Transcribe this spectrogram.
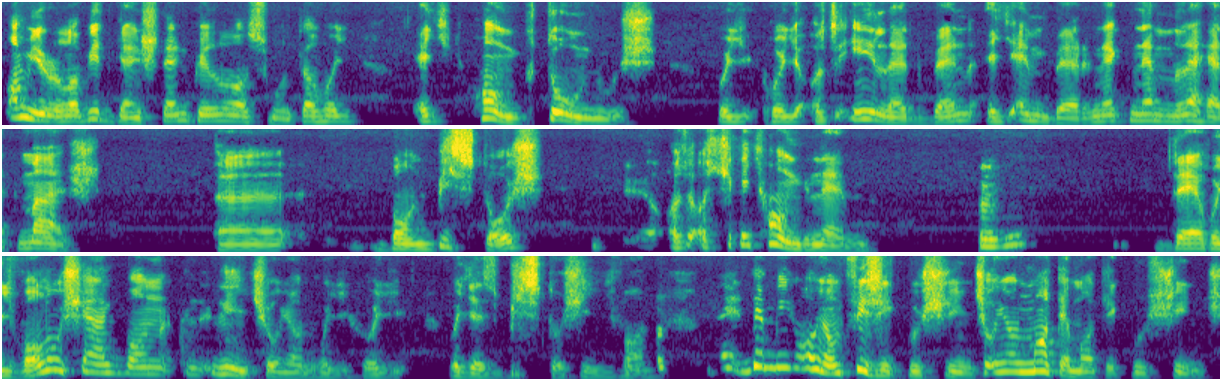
amiről a Wittgenstein például azt mondta, hogy egy hangtónus, hogy, hogy az életben egy embernek nem lehet másban biztos, az, az csak egy hang nem. Uh-huh. De hogy valóságban nincs olyan, hogy, hogy, hogy ez biztos így van. De, de még olyan fizikus sincs, olyan matematikus sincs,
